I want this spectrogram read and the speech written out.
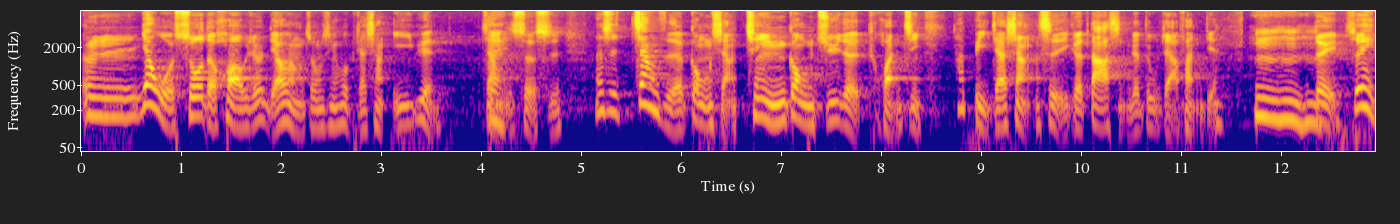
嗯，要我说的话，我觉得疗养中心会比较像医院这样子设施，但是这样子的共享、轻盈共居的环境，它比较像是一个大型的度假饭店。嗯嗯嗯，对，所以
